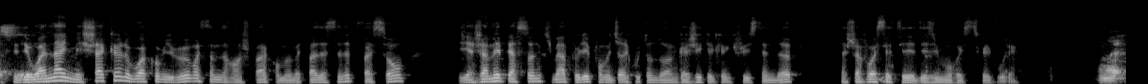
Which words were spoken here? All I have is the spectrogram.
c'est des one-line, mais chacun le voit comme il veut. Moi, ça ne me dérange pas qu'on ne me mette pas de stand-up. De toute façon, il n'y a jamais personne qui m'a appelé pour me dire écoute, on doit engager quelqu'un qui fait du stand-up. À chaque fois, c'était des humoristes qu'ils voulaient. Ouais.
